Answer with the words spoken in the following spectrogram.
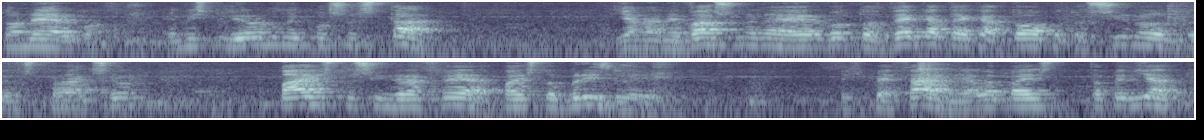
των έργων. Εμείς πληρώνουμε ποσοστά για να ανεβάσουμε ένα έργο, το 10% από το σύνολο των εισπράξεων πάει στο συγγραφέα, πάει στον Πρίσλεϊ. Έχει πεθάνει, αλλά πάει στα παιδιά του.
